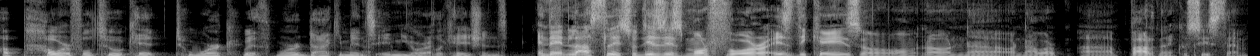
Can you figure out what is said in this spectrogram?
a powerful toolkit to work with Word documents in your applications. And then lastly, so this is more for SDKs on on, uh, on our uh, partner ecosystem.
